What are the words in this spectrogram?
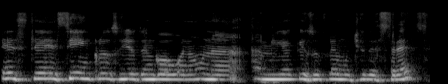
Este, sí, incluso yo tengo, bueno, una amiga que sufre mucho de estrés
